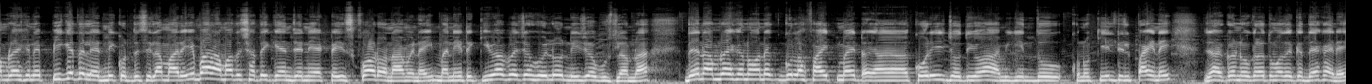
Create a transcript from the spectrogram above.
আমরা এখানে পিকেতে ল্যান্ডিং করতেছিলাম, আর এবার আমাদের সাথে কেন জানি একটা স্কোয়াডও নামে নাই। মানে এটা কীভাবে যে হইল নিজেও বুঝলাম না। দেন আমরা এখানে অনেকগুলো ফাইট মাইট করি, যদিও আমি কিন্তু কোনো কিল টিল পাই নাই, যার কারণে ওগুলো তোমাদেরকে দেখাই নাই।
